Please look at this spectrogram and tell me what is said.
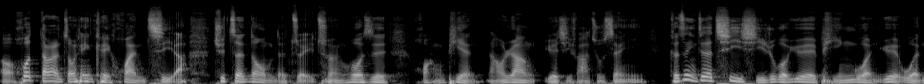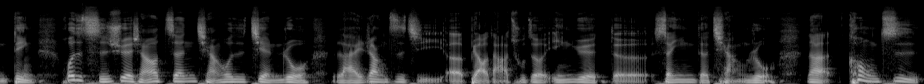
哦，或当然中间可以换气啊，去震动我们的嘴唇或是簧片，然后让乐器发出声音。可是你这个气息如果越平稳、越稳定，或是持续的想要增强或是渐弱，来让自己呃表达出这个音乐的声音的强弱，那控制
